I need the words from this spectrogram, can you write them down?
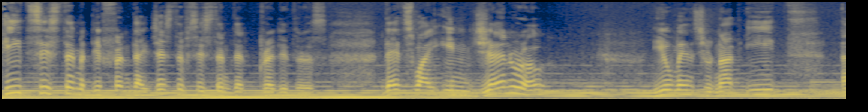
teeth system, a different digestive system than predators. That's why, in general, humans should not eat uh,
